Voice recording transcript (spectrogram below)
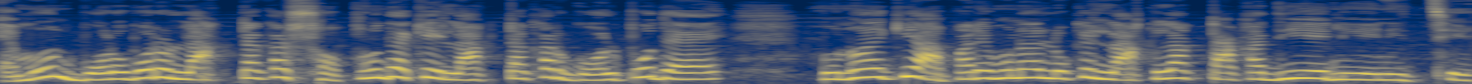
এমন বড় বড় লাখ টাকার স্বপ্ন দেখে, লাখ টাকার গল্প দেয়, মনে হয় কি আপারে মনে হয় লোকে লাখ লাখ টাকা দিয়ে নিয়ে নিচ্ছে।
